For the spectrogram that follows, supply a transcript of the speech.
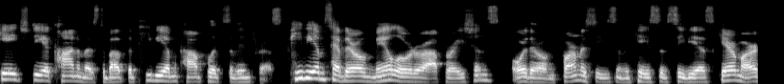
PhD economist about the PBM conflicts of interest. PBMs have their own mail order operations, or their own pharmacies in the case of CVS Caremark,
